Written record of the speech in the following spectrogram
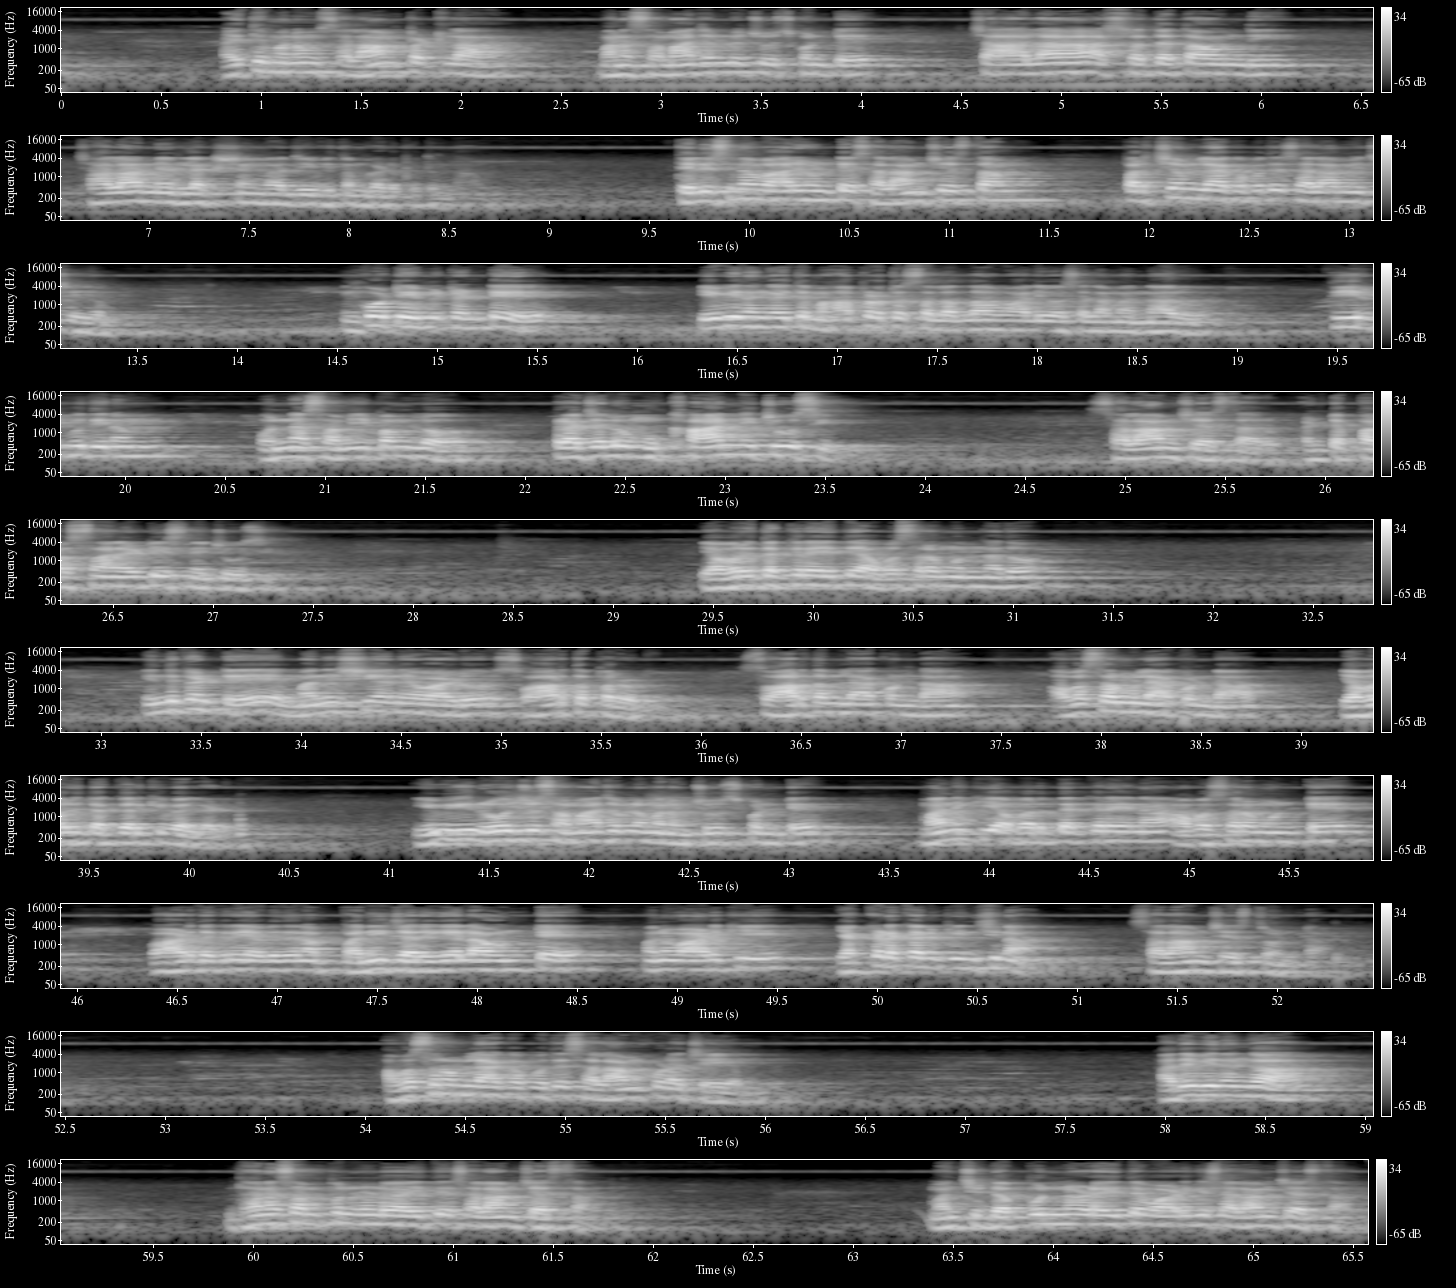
అయితే మనం సలాం పట్ల మన సమాజంలో చూసుకుంటే చాలా అశ్రద్ధత ఉంది. చాలా నిర్లక్ష్యంగా జీవితం గడుపుతున్నాం. తెలిసిన వారి ఉంటే సలాం చేస్తాం. పరిచయం లేకపోతే సలామే చేయం. ఇంకోటి ఏమిటంటే ఏ విధంగా అయితే మహాప్రత సల్లల్లాహు అలీ వసలం అన్నారు తీర్పు దినం ఉన్న సమీపంలో ప్రజలు ముఖాన్ని చూసి సలాం చేస్తారు. అంటే పర్సనాలిటీస్ని చూసి. ఎవరి దగ్గర అయితే అవసరం ఉన్నదో. ఎందుకంటే మనిషి అనేవాడు స్వార్థపరుడు. స్వార్థం లేకుండా అవసరం లేకుండా ఎవరి దగ్గరికి వెళ్ళడు. ఇవి రోజు సమాజంలో మనం చూసుకుంటే మనకి ఎవరి దగ్గరైనా అవసరం ఉంటే వాడి దగ్గర ఏదైనా పని జరిగేలా ఉంటే మనం వాడికి ఎక్కడ కనిపించినా సలాం చేస్తుంటాం అవసరం లేకపోతే సలాం కూడా చేయం. అదేవిధంగా ధన సంపన్నుడు అయితే సలాం చేస్తాం. మంచి డబ్బున్నాడు అయితే వాడికి సలాం చేస్తాం.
